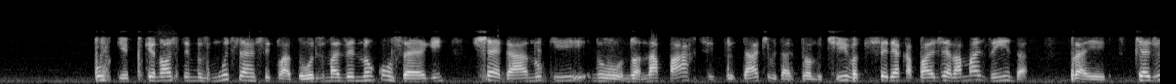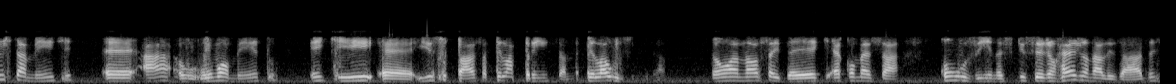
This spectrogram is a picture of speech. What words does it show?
Por quê? Porque nós temos muitos recicladores, mas eles não conseguem chegar no que, no, na parte da atividade produtiva que seria capaz de gerar mais renda para eles, que é justamente é, a, o, o, momento em que é, isso passa pela prensa, pela usina. Então a nossa ideia é começar com usinas que sejam regionalizadas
